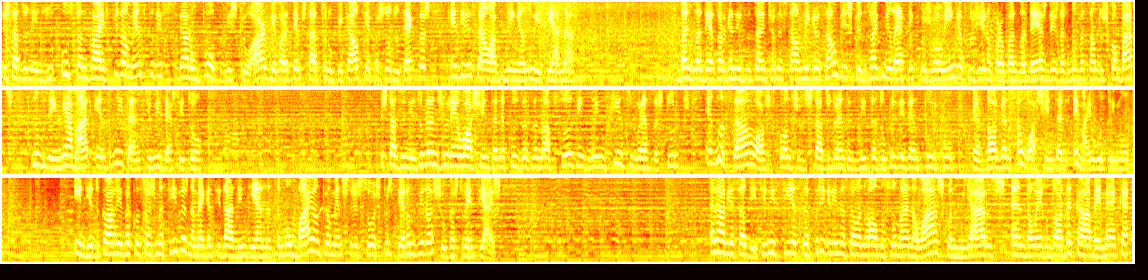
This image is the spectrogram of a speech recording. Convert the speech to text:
Estados Unidos, Houston vai finalmente poder sossegar um pouco, visto que o Harvey, agora temos estado tropical, se afastou do Texas em direção à vizinha Louisiana. Bangladesh, Organização Internacional de Migração, diz que 18 mil étnicos Rohingya fugiram para o Bangladesh desde a renovação dos combates no vizinho Myanmar entre militantes e o exército. Estados Unidos, um grande júri em Washington acusa 19 pessoas, incluindo 15 seguranças turcos, em relação aos recontos restados durante a visita do presidente turco Erdogan a Washington em maio último. Índia decorre evacuações massivas na mega cidade indiana de Mumbai, onde pelo menos três pessoas pereceram devido às chuvas torrenciais. Arábia Saudita inicia-se a peregrinação anual muçulmana ao Hajj, quando milhares andam em redor da Kaaba em Meca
